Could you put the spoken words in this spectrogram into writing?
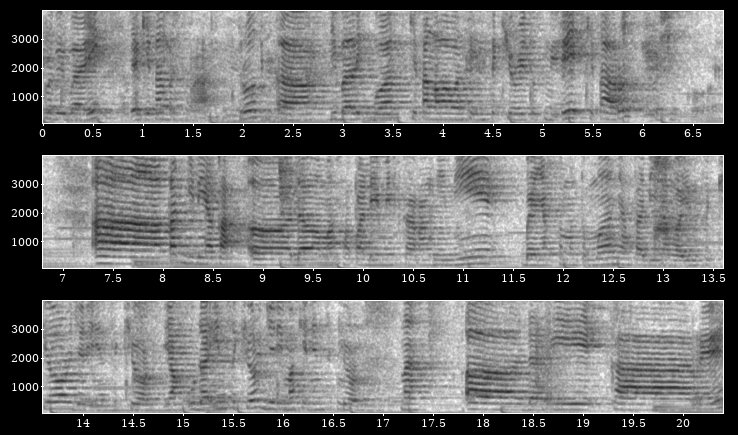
lebih baik ya kita berserah. Terus eh, dibalik buat kita ngelawan si insecure itu sendiri, kita harus bersyukur. Ah, kan gini ya kak, eh, dalam masa pandemi sekarang ini banyak teman-teman yang tadinya nggak insecure jadi insecure, yang udah insecure jadi makin insecure. Nah, eh, dari Kare,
